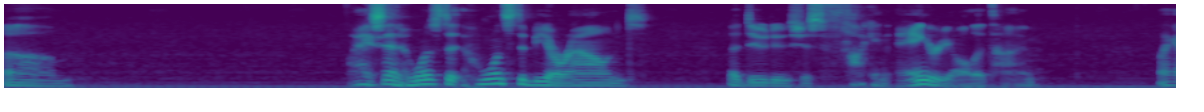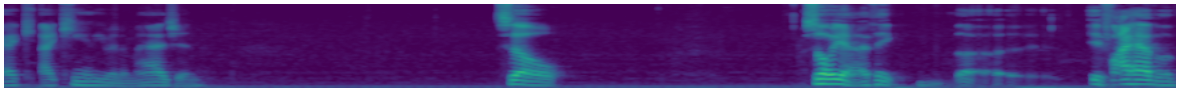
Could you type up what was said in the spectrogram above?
Um, I said, who wants to who wants to be around a dude who's just fucking angry all the time? Like I, I can't even imagine. So so yeah, I think uh, if I have a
